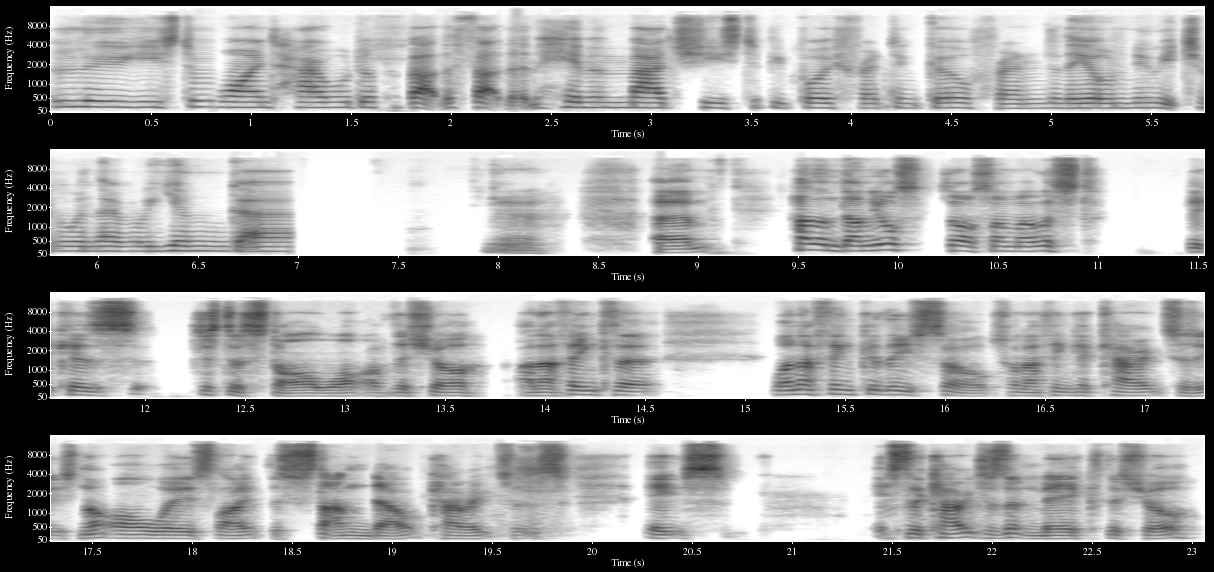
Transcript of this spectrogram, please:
Lou used to wind Harold up about the fact that him and Madge used to be boyfriend and girlfriend, and they all knew each other when they were younger. Yeah. Um, Helen Daniels is also on my list because just a stalwart of the show. And I think that when I think of these soaps, when I think of characters, it's not always like the standout characters. It's it's the characters that make the show.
